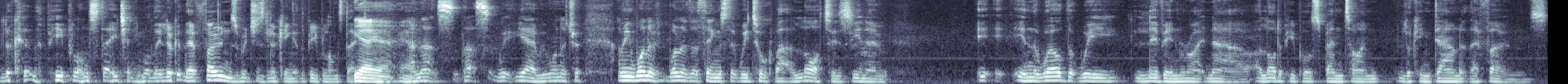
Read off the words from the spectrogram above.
look at the people on stage anymore. They look at their phones, which is looking at the people on stage. yeah, yeah, yeah. and that's that's we, yeah we want to try i mean one of one of the things that we talk about a lot is you know i- i- in the world that we live in right now a lot of people spend time looking down at their phones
